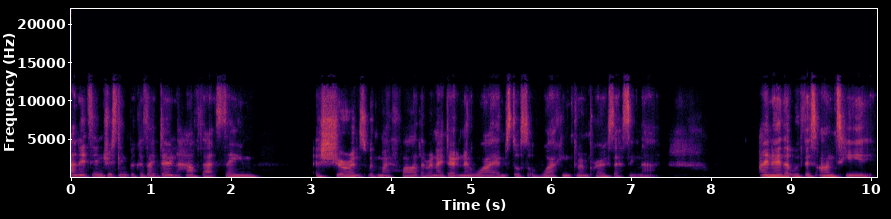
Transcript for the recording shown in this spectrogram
and it's interesting because I don't have that same assurance with my father, and I don't know why I'm still sort of working through and processing that. I know that with this auntie,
